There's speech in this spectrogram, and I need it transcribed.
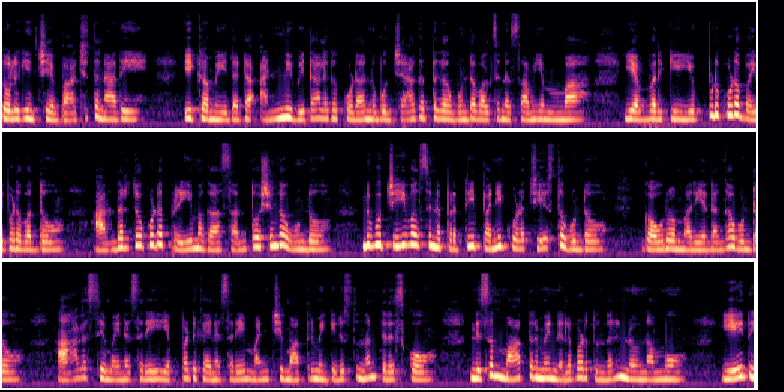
తొలగించే బాధ్యత నాది. ఇక మీదట అన్ని విధాలుగా కూడా నువ్వు జాగ్రత్తగా ఉండవలసిన సమయం అమ్మా ఎవ్వరికి ఎప్పుడు కూడా భయపడవద్దు. అందరితో కూడా ప్రేమగా సంతోషంగా ఉండు. నువ్వు చేయవలసిన ప్రతి పని కూడా చేస్తూ ఉండు. గౌరవ మర్యాదంగా ఉండు. ఆలస్యమైనా సరే ఎప్పటికైనా సరే మంచి మాత్రమే గెలుస్తుందని తెలుసుకో. నిజం మాత్రమే నిలబడుతుందని నువ్వు నమ్ము. ఏది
